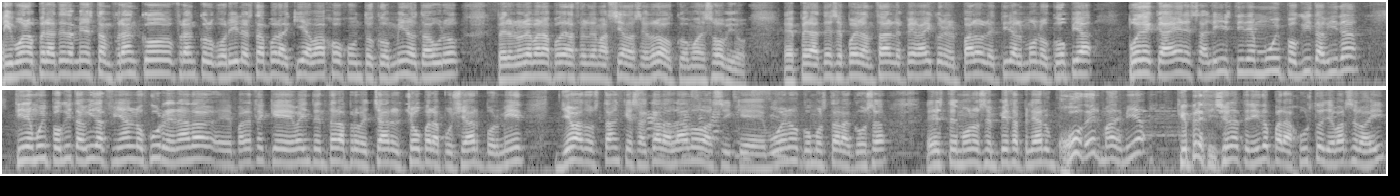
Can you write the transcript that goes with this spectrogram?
y bueno, espérate, también están Franco, Franco el gorila está por aquí abajo junto con Minotauro, pero no le van a poder hacer demasiado a ese Grog, como es obvio. Espérate, se puede lanzar, le pega ahí con el palo, le tira el monocopia, puede caer esa Liz, tiene muy poquita vida, tiene muy poquita vida, al final no ocurre nada, eh, parece que va a intentar aprovechar el show para pushear por mid, lleva dos tanques a cada lado, así que bueno, cómo está la cosa, este mono se empieza a pelear, joder, madre mía, qué precisión ha tenido para justo llevárselo ahí,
